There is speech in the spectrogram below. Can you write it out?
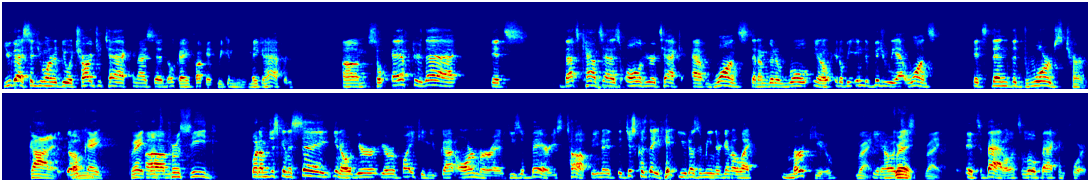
You guys said you wanted to do a charge attack, and I said, okay, fuck it, we can make it happen. Um, so after that, it's that counts as all of your attack at once. That I'm going to roll. You know, it'll be individually at once. It's then the dwarves' turn. Got it. Okay, great. Let's Um, proceed. But I'm just gonna say, you know, you're you're a Viking. You've got armor, and he's a bear. He's tough. You know, just because they hit you doesn't mean they're gonna like murk you. Right. You know, it's, Great. just- Right. it's a battle. It's a little back and forth.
